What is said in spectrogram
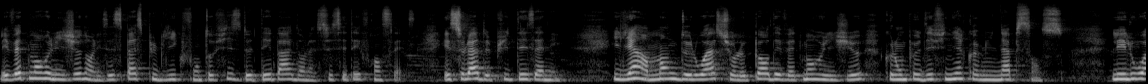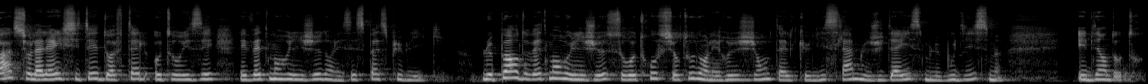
Les vêtements religieux dans les espaces publics font office de débat dans la société française, et cela depuis des années. Il y a un manque de loi sur le port des vêtements religieux que l'on peut définir comme une absence. Les lois sur la laïcité doivent-elles autoriser les vêtements religieux dans les espaces publics? Le port de vêtements religieux se retrouve surtout dans les religions telles que l'islam, le judaïsme, le bouddhisme et bien d'autres.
